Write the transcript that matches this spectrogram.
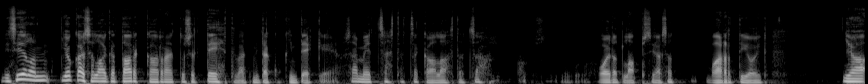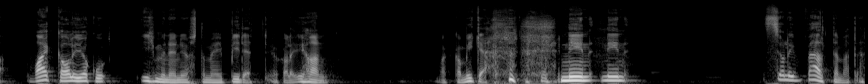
niin siellä on jokaisella aika tarkkaan rajattu se tehtävät, mitä kukin tekee. Sä metsästät, sä kalastat, sä niinku hoidat lapsia, sä vartioit. Ja vaikka oli joku ihminen, josta me ei pidetty, joka oli ihan vaikka mikä, niin, niin se oli välttämätön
